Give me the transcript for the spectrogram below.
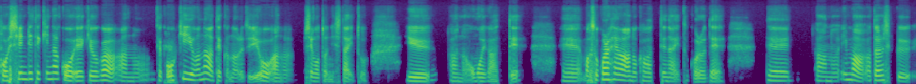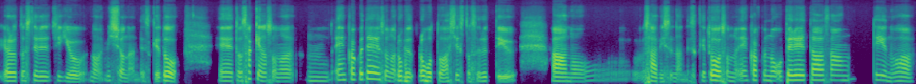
こう、心理的な、こう、影響が、あの、結構大きいようなテクノロジーを、あの、仕事にしたいという、あの、思いがあって、えーまあ、そこら辺は、あの、変わってないところで、で、あの、今、新しくやろうとしてる事業のミッションなんですけど、えっと、さっきのその、うん、遠隔でそのロボ、ロボットをアシストするっていう、あの、サービスなんですけど、その遠隔のオペレーターさんっていうのは、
